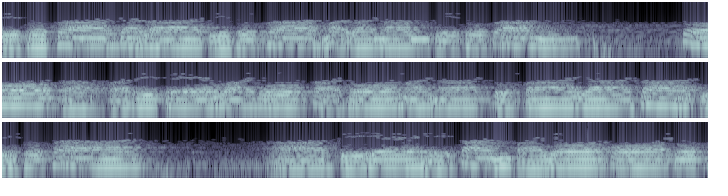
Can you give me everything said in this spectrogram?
ติทุกขาชราติทุกขามรณะติทุกขังโสตปริเทวะทุกขโทมนาตุปายาสาติทุกขา อาติเยหิสัมปโยโคทุกโค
